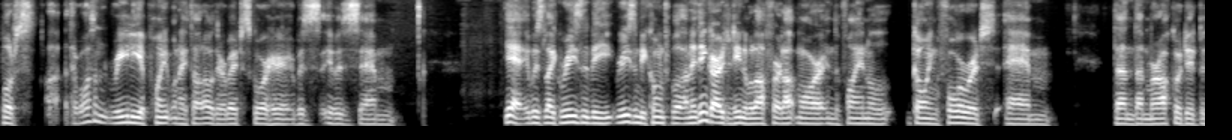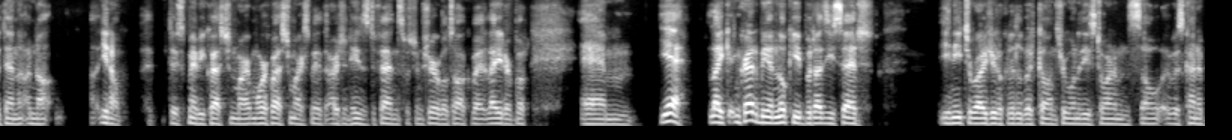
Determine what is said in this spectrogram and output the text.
but uh, there wasn't really a point when I thought, oh, they're about to score here. It was, it was, um, yeah, it was like reasonably, reasonably comfortable. And I think Argentina will offer a lot more in the final going forward, um, than than Morocco did. But then I'm not, you know, there's maybe question mark, more question marks about Argentina's defense, which I'm sure we'll talk about later. But, um, yeah, like incredibly unlucky. But as you said, you need to ride your luck a little bit going through one of these tournaments. So it was kind of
